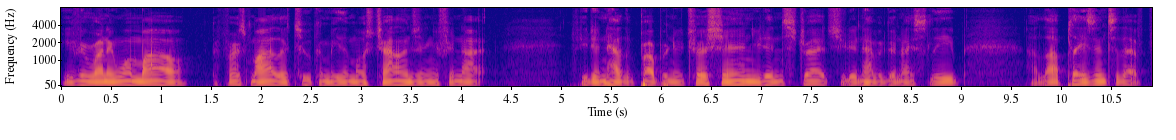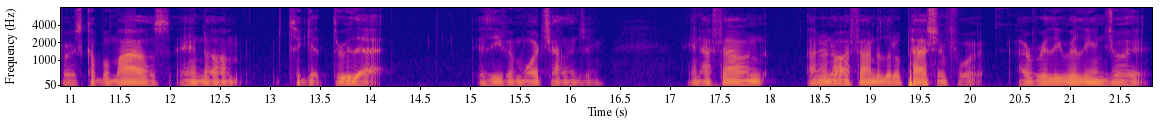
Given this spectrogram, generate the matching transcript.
Even running one mile, the first mile or two can be the most challenging if you're not if you didn't have the proper nutrition, you didn't stretch, you didn't have a good night's sleep. A lot plays into that first couple miles, and um, to get through that is even more challenging. And I found I don't know, I found a little passion for it. I really, really enjoy it.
